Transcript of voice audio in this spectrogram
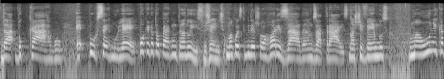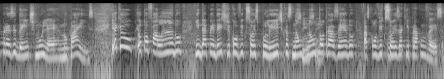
da, do cargo é, por ser mulher? Por que, que eu estou perguntando isso, gente? Uma coisa que me deixou horrorizada anos atrás, nós tivemos uma única presidente mulher no país. E aqui eu estou falando, independente de convicções políticas, não estou trazendo as convicções aqui para a conversa.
